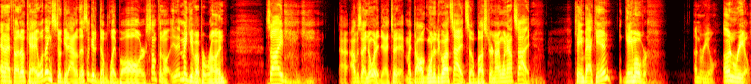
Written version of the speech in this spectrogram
And I thought, okay, well, they can still get out of this. They'll get a double play ball or something. They may give up a run. So I, I obviously, I know what I did. I took my dog wanted to go outside, so Buster and I went outside. Came back in, game over. Unreal. Unreal.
